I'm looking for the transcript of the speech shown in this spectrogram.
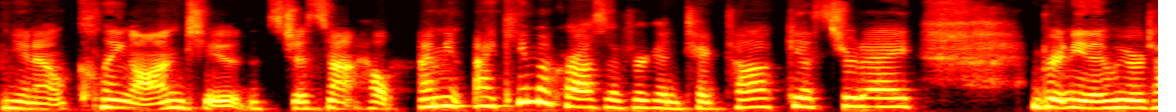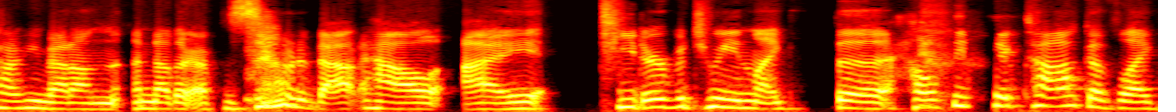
you know cling on to. That's just not help i mean i came across a freaking tiktok yesterday brittany that we were talking about on another episode about how i teeter between like the healthy tiktok of like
